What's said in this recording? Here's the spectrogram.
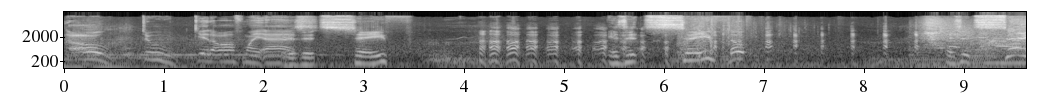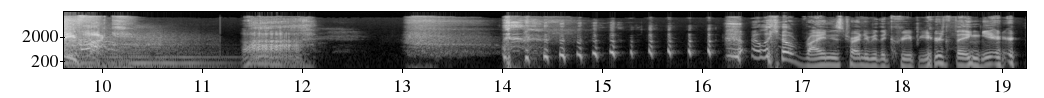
No, dude, get off my ass. Is it safe? Is it safe? Nope. Is it safe? Fuck! Ah. I like how Ryan is trying to be the creepier thing here.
